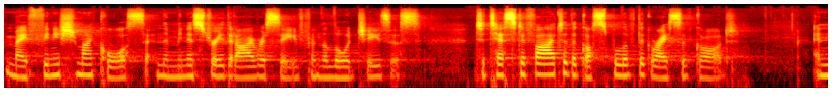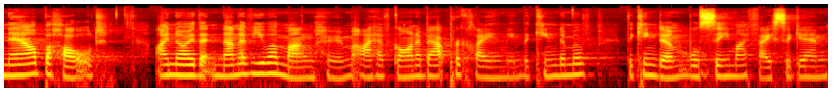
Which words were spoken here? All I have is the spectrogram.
may finish my course and the ministry that I received from the Lord Jesus, to testify to the gospel of the grace of God. And now, behold, I know that none of you among whom I have gone about proclaiming the kingdom of the kingdom will see my face again.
